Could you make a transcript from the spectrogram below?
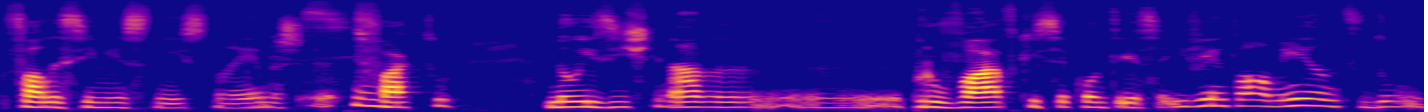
Fala-se imenso nisso, não é? Mas eh, Sim. de facto não existe nada uh, provado que isso aconteça. Eventualmente, um,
